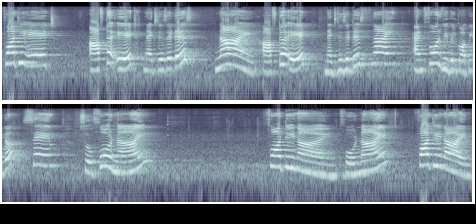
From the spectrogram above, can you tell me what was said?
48. After 8, next digit is 9. After 8, next digit is 9. And 4, we will copy the same. So, 4, 9, 49. 4, 9, 49.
